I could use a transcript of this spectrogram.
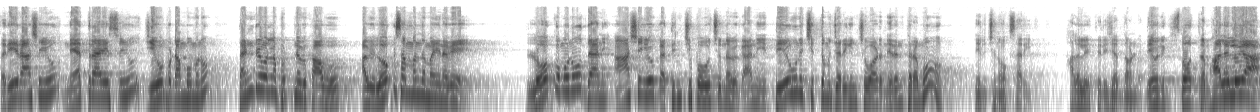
శరీరాశయు నేత్రాయశయు జీవపు డంబమును తండ్రి వలన పుట్టినవి కావు అవి లోక సంబంధమైనవే. లోకమును దాని ఆశయు గతించిపోవచ్చున్నవి కానీ దేవుని చిత్తము జరిగించేవాడు నిరంతరము నిలుచును. ఒకసారి హలలు తెలియజేద్దామండి దేవునికి స్తోత్రం. హలలుయా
